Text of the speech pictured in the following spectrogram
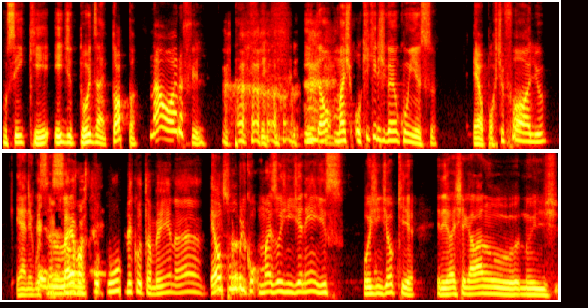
não sei o que, editor, design. Topa? Na hora, filho. então, mas o que, que eles ganham com isso? É o portfólio, é a negociação. Ele leva seu público também, né? É isso o público, mas hoje em dia nem é isso. Hoje em dia é o quê? ele vai chegar lá no, nos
